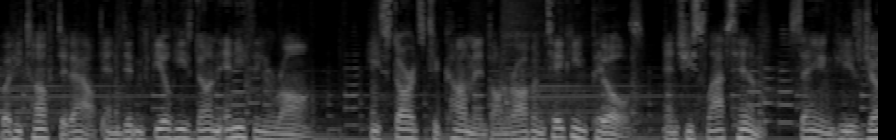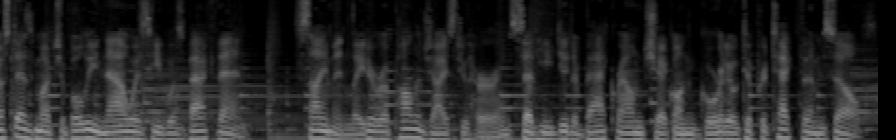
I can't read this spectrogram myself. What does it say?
but he toughed it out and didn't feel he's done anything wrong. He starts to comment on Robin taking pills, and she slaps him, saying he's just as much a bully now as he was back then. Simon later apologized to her and said he did a background check on Gordo to protect themselves.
